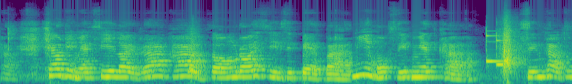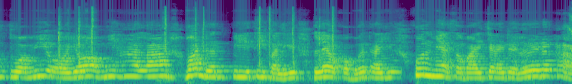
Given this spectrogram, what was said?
ค่ะแคลดีแม็ก400ราคา 248 บาท มี 60 เม็ดค่ะ สินค้าทุกตัวมีออยมีห้าล้าน วันเดือนปีที่ผลิตแล้วก็เบิดอายุ คุณแม่สบายใจได้เลยนะคะ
